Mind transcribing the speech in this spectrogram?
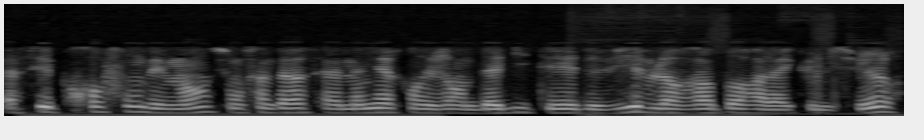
assez profondément, si on s'intéresse à la manière qu'ont les gens d'habiter, de vivre leur rapport à la culture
